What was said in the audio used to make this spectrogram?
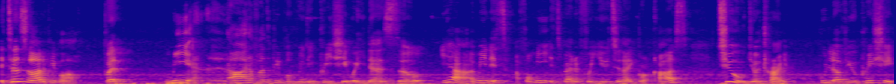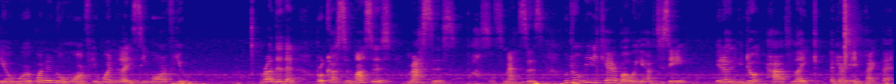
It turns a lot of people off but me and a lot of other people really appreciate what he does so yeah i mean it's for me it's better for you to like broadcast to your tribe who love you appreciate your work want to know more of you want to like see more of you rather than broadcast to masses masses masses masses who don't really care about what you have to say. You know you don't have like a direct impact then.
